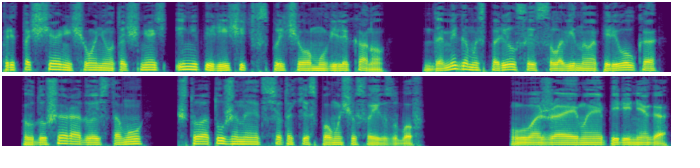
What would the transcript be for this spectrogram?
предпочтя ничего не уточнять и не перечить вспыльчивому великану, да мигом испарился из Соловиного переулка, в душе радуясь тому, что отужинает все-таки с помощью своих зубов. «Уважаемая Перенега!»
